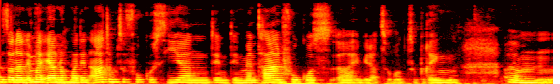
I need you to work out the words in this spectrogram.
sondern immer eher nochmal den Atem zu fokussieren, den, den mentalen Fokus äh, wieder zurückzubringen. Ähm,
